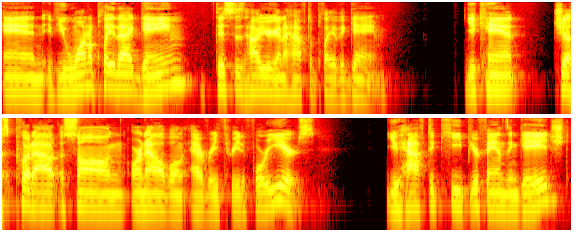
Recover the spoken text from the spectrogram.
and if you want to play that game this is how you're going to have to play the game you can't just put out a song or an album every 3 to 4 years you have to keep your fans engaged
